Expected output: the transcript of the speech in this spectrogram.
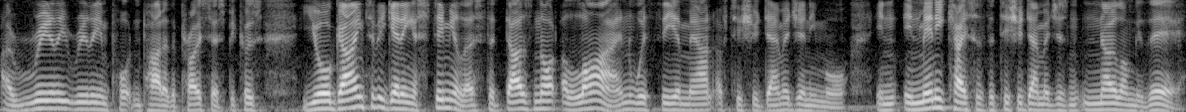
a, really, really important part of the process because you're going to be getting a stimulus that does not align with the amount of tissue damage anymore. In, in many cases, the tissue damage is no longer there,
